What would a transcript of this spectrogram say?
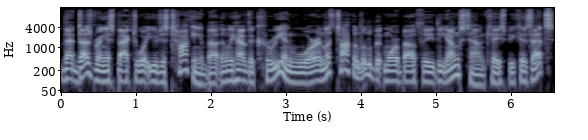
that does bring us back to what you were just talking about. Then we have the Korean War, and let's talk a little bit more about the the Youngstown case because that's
